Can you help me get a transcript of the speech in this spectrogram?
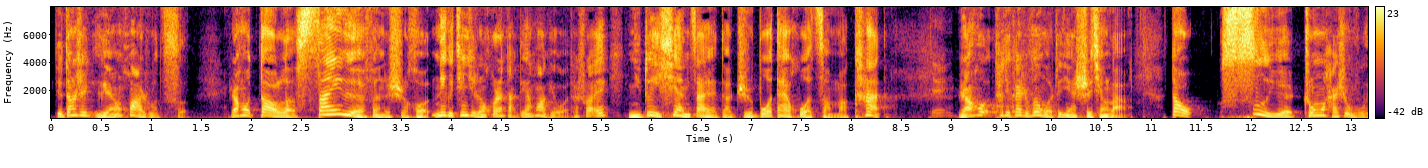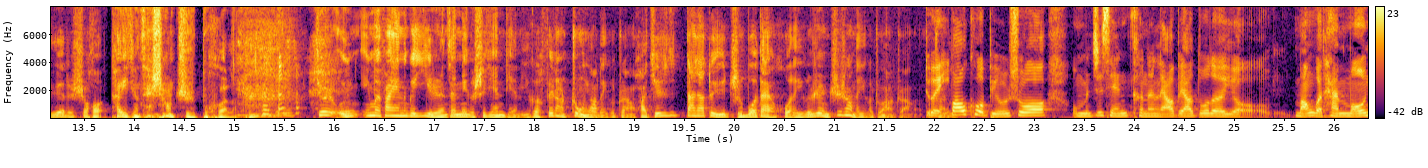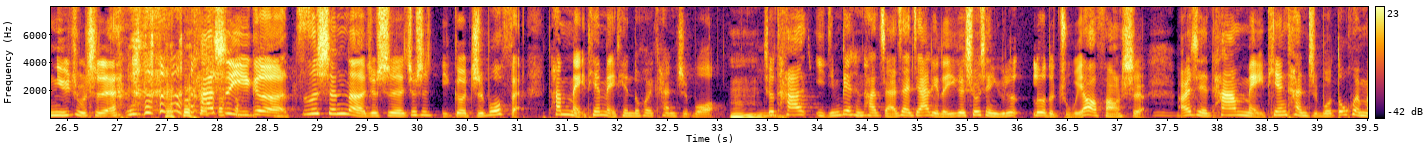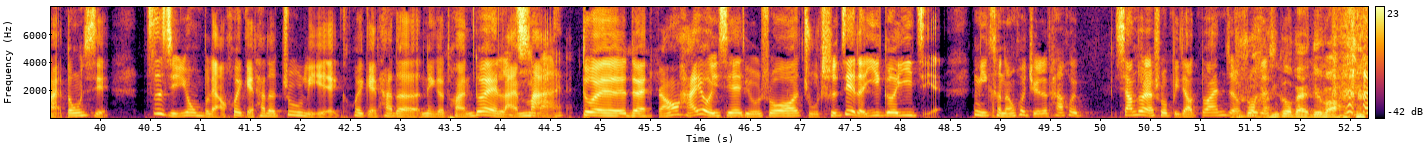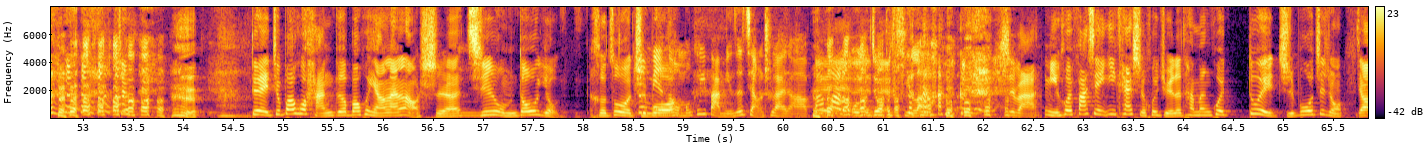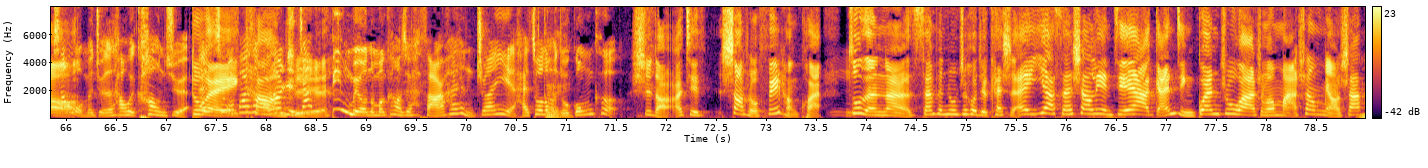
就当时原话如此。然后到了三月份的时候，那个经纪人忽然打电话给我，他说：“哎，你对现在的直播带货怎么看？”对，然后他就开始问我这件事情了。到四月中还是五月的时候，他已经在上直播了。就是我因为发现那个艺人在那个时间点一个非常重要的一个转化，其实大家对于直播带货的一个认知上的一个重要转化。对，包括比如说我们之前可能聊比较多的有芒果台某女主持人，她是一个资深的，就是就是一个直播粉，她每天每天都会看直播，嗯，就她已经变成她宅在家里的一个休闲娱乐的主要方式，而且她每天看直播都会买东西。自己用不了，会给他的助理，会给他的那个团队来买买。对对对，然后还有一些，比如说主持界的一哥一姐，你可能会觉得他会相对来说比较端着，说或者是韩哥呗，对吧？对，就包括韩哥，包括杨澜老师，其实我们都有合作直正面的我，们可以把名字讲出来的啊，八卦的我们就不提了。是吧？你会发现一开始会觉得他们会对直播这种比较像我们觉得他会抗拒，对哎结果发现好像人家并没有那么抗拒，反而还很专业，还做了很多功课。是的，而且上手非常快，嗯坐在那儿三分钟之后就开始，哎，一二三上链接啊，赶紧关注啊，什么马上秒杀。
